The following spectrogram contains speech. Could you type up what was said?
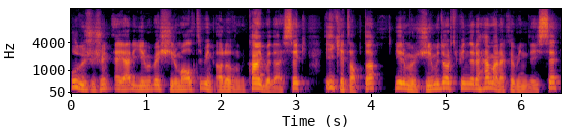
Bu düşüşün eğer 25-26 bin aralığını kaybedersek ilk etapta 23-24 binlere hemen akabinde ise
